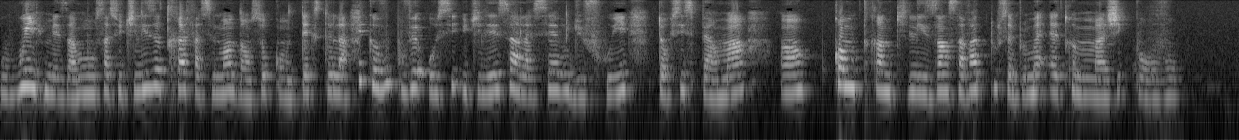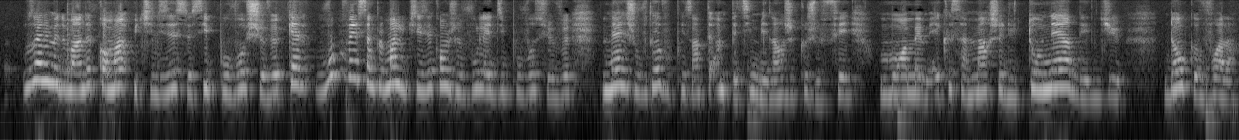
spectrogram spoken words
Oui, mes amours, ça s'utilise très facilement dans ce contexte-là. Et que vous pouvez aussi utiliser ça à la sève du fruit toxisperma hein, comme tranquillisant. Ça va tout simplement être magique pour vous. Vous allez me demander comment utiliser ceci pour vos cheveux. Quel... Vous pouvez simplement l'utiliser comme je vous l'ai dit pour vos cheveux. Mais je voudrais vous présenter un petit mélange que je fais moi-même et que ça marche du tonnerre des dieux. Donc voilà.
